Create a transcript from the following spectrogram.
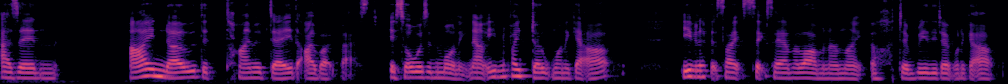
as in, I know the time of day that I work best. It's always in the morning. Now, even if I don't want to get up, even if it's like 6 a.m. alarm and I'm like, oh, I really don't want to get up,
